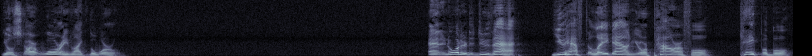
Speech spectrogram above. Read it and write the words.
you'll start warring like the world. And in order to do that, you have to lay down your powerful, capable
